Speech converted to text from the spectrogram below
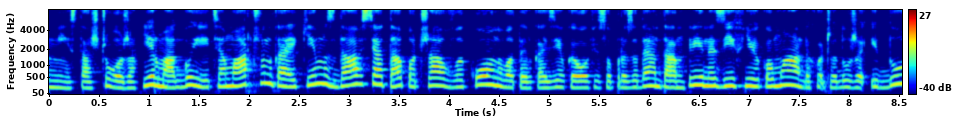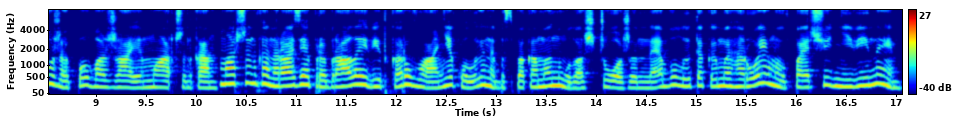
міста. Що ж, Єрмак боїться Марченка, яким здався та почав виконувати вказівки офісу президента. Він із їхньої команди, хоча дуже і дуже поважає Марченка. Марченка наразі прибрали від керування, коли небезпека минула. Що ж, не були такими героями в перші дні війни.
